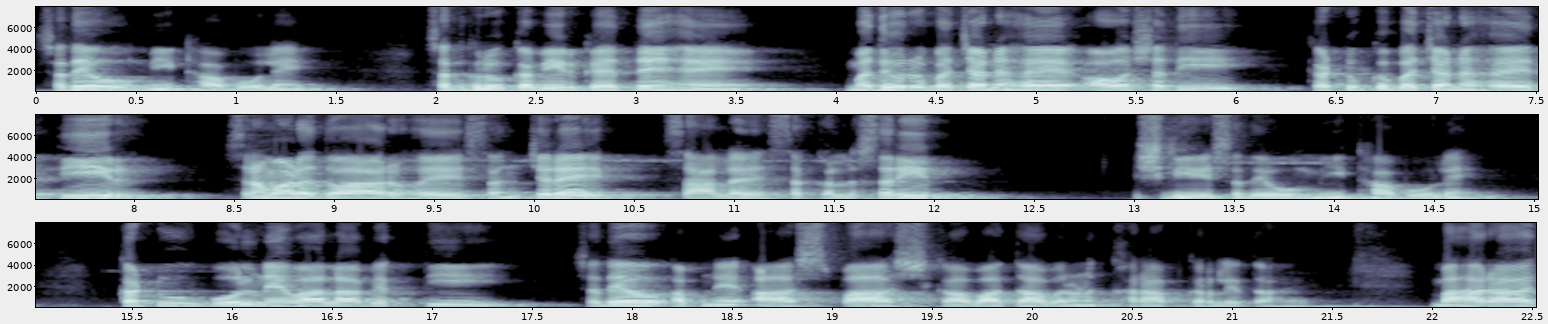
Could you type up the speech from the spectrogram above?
सदैव मीठा बोलें। सदगुरु कबीर कहते हैं, मधुर वचन है औषधि कटुक वचन है तीर, श्रवण द्वार है संचरे, सालय सकल शरीर। इसलिए सदैव मीठा बोलें। कटु बोलने वाला व्यक्ति सदैव अपने आसपास का वातावरण खराब कर लेता है। महाराज,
